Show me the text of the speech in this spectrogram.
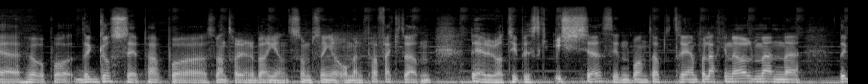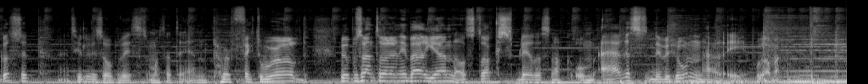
eh, høre på The Gossip her på Studentradioen i Bergen, som synger om en perfekt verden. Det er det da typisk ikke, siden Brann tapte 3-1 på Lerkendal, men eh, The Gossip er tydeligvis overbevist om at dette er en perfect world. Du er på Studentradioen i Bergen, og straks blir det snakk om æresdivisjonen her i programmet.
